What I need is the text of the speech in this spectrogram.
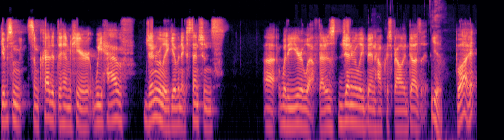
give some some credit to him here, we have generally given extensions uh, with a year left. That has generally been how Chris Ballard does it. Yeah, But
